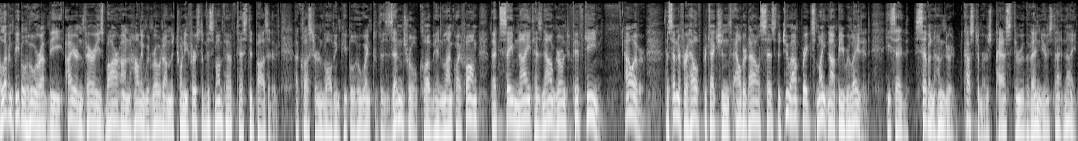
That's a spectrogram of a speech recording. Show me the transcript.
Eleven people who were at the Iron Fairies bar on Hollywood Road on the 21st of this month have tested positive. A cluster involving people who went to the Central Club in Lan Kwai Fong that same night has now grown to 15. However, the Center for Health Protection's Albert Au says the two outbreaks might not be related. He said 700 customers passed through the venues that night.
